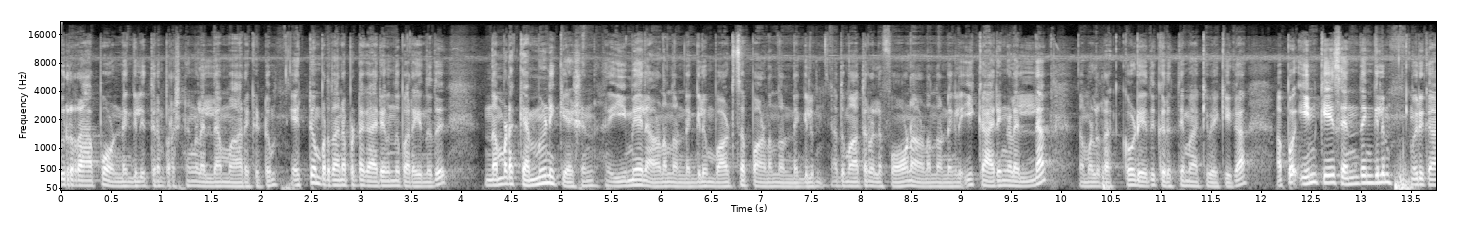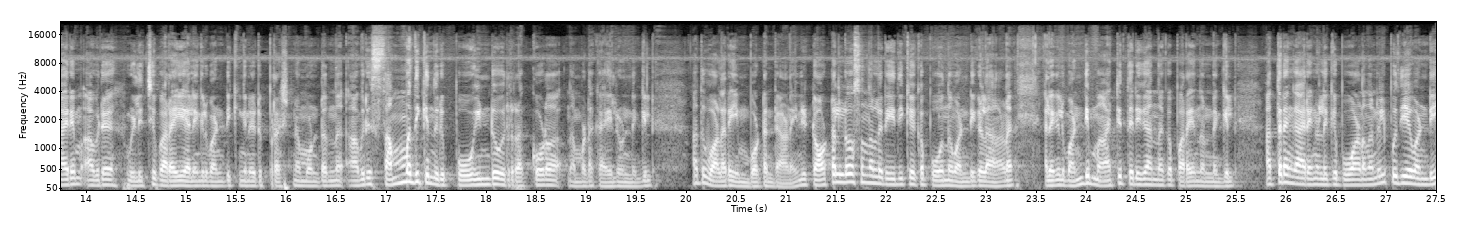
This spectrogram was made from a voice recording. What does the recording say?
ഒരു റാപ്പ് ഉണ്ടെങ്കിൽ ഇത്തരം പ്രശ്നങ്ങളെല്ലാം മാറിക്കിട്ടും. ഏറ്റവും പ്രധാനപ്പെട്ട കാര്യം എന്ന് പറയുന്നത് നമ്മുടെ കമ്മ്യൂണിക്കേഷൻ ഇമെയിൽ ആണെന്നുണ്ടെങ്കിലും വാട്സപ്പ് ആണെന്നുണ്ടെങ്കിലും അതുമാത്രമല്ല ഫോൺ ആണെന്നുണ്ടെങ്കിലും ഈ കാര്യങ്ങളെല്ലാം നമ്മൾ റെക്കോർഡ് ചെയ്ത് കൃത്യമാക്കി വെക്കുക. അപ്പോൾ ഇൻ കേസ് എന്തെങ്കിലും ഒരു കാര്യം അവർ വിളിച്ച് പറയുക അല്ലെങ്കിൽ വണ്ടിക്ക് ഇങ്ങനെ ഒരു പ്രശ്നമുണ്ടെന്ന് അവർ സമ്മതിക്കുന്ന ഒരു പോയിന്റോ ഒരു റെക്കോർഡോ നമ്മുടെ കയ്യിലുണ്ടെങ്കിൽ അത് വളരെ ഇമ്പോർട്ടന്റ് ആണ്. ഇനി ടോട്ടൽ ലോസ് എന്നുള്ള രീതിക്കൊക്കെ പോകുന്ന വണ്ടികളാണ്. അല്ലെങ്കിൽ വണ്ടി മാറ്റിത്തരിക എന്നൊക്കെ പറയുന്നുണ്ടെങ്കിൽ അത്തരം കാര്യങ്ങളിലേക്ക് പോകുകയാണെന്നുണ്ടെങ്കിൽ പുതിയ വണ്ടി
